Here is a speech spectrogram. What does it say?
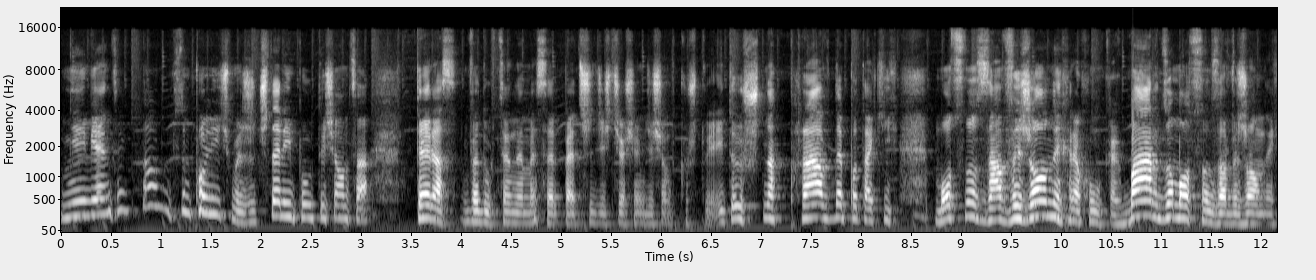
mniej więcej, no policzmy, że 4,5 tysiąca teraz według ceny MSRP 3080 kosztuje i to już naprawdę po takich mocno zawyżonych rachunkach, bardzo mocno zawyżonych,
